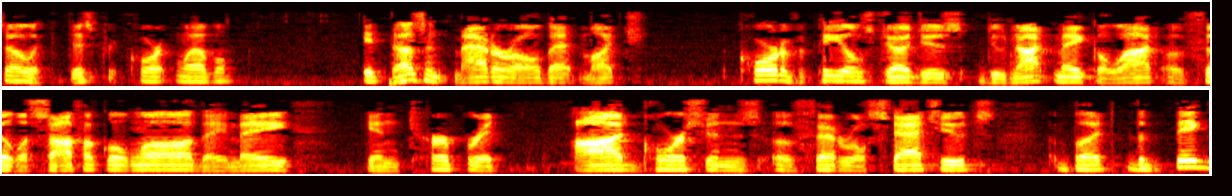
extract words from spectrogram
so at the district court level, it doesn't matter all that much. Court of Appeals judges do not make a lot of philosophical law. They may interpret odd portions of federal statutes but the big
